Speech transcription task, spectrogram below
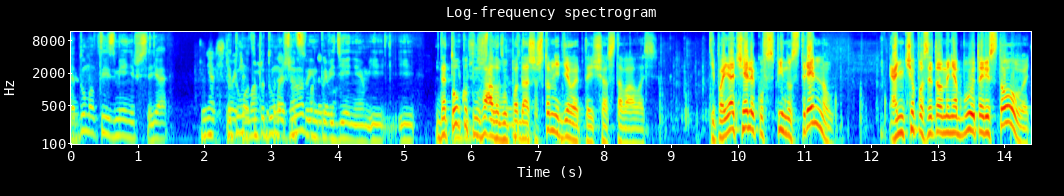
Я думал, ты изменишься. Я, Нет, я стойте, думал, ты может, подумаешь над своим поведением и, и Да толку ты жалобу делать. подашь, а что мне делать-то еще оставалось? Типа я челику в спину стрельнул, а ничего после этого меня будет арестовывать?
